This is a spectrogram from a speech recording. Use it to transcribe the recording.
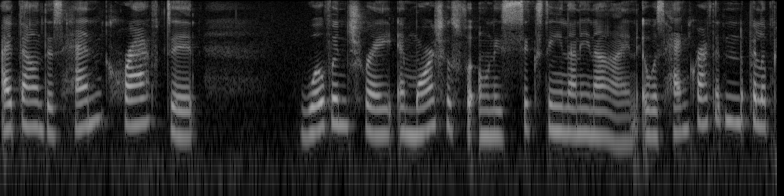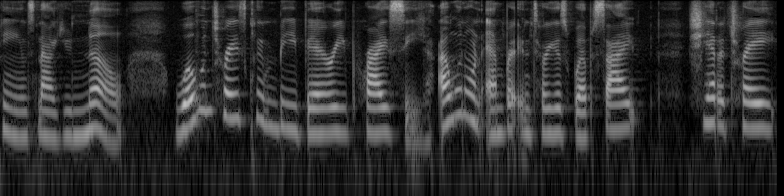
I found this handcrafted woven tray in Marshall's for only $16.99. It was handcrafted in the Philippines. Now, you know, Woven trays can be very pricey. I went on Amber Interior's website. She had a tray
